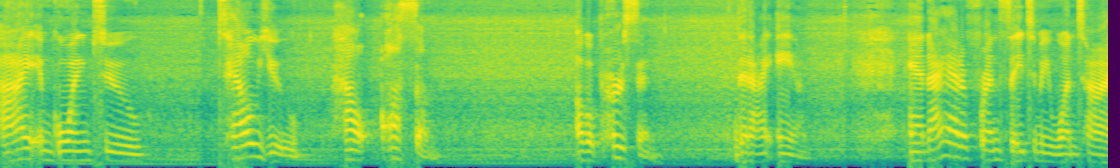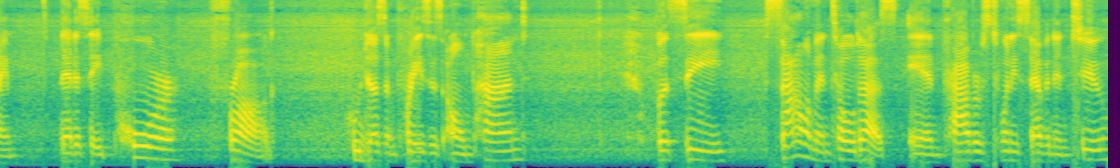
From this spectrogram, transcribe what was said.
I am going to tell you how awesome of a person that I am. And I had a friend say to me one time that it's a poor frog who doesn't praise his own pond. But see, Solomon told us in Proverbs 27 and 2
